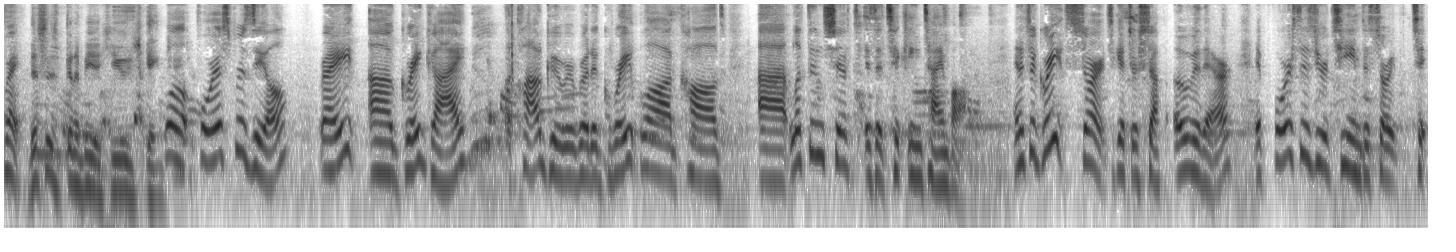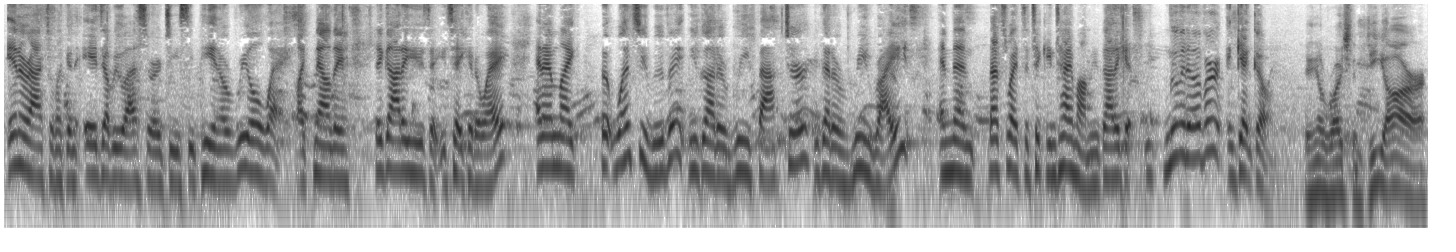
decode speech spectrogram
Right. This is going to be a huge game. Changer. Well, Forrest Brazeal, right? Uh, great guy, a cloud guru, wrote a great blog called uh, Lift and Shift is a Ticking Time Bomb. And it's a great start to get your stuff over there. It forces your team to start to interact with like an AWS or a GCP in a real way. Like now they, they got to use it. You take it away. And I'm like, but once you move it, you got to refactor, you got to rewrite. And then that's why it's a ticking time bomb. You got to get, move it over and get going. Danielle Royston, DR,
